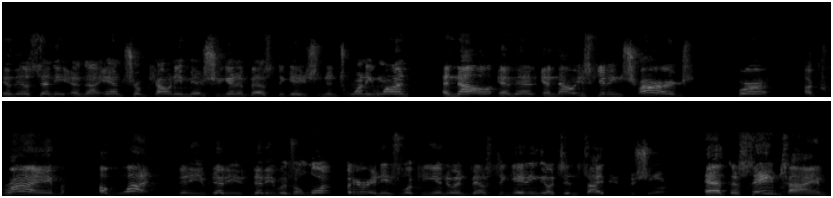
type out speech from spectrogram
in this in the, in the Antrim County, Michigan investigation in 21 and now and then and now he's getting charged for a crime of what? That he that he that he was a lawyer and he's looking into investigating what's inside these machines? At the same time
